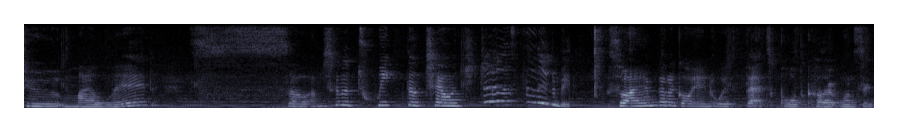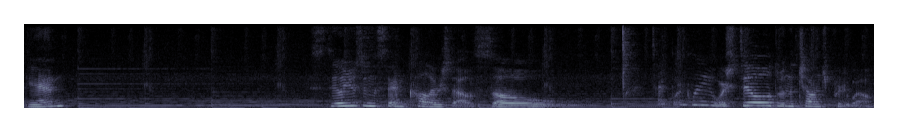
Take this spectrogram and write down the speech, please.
to my lid. So I'm just gonna tweak the challenge just a little bit. So I am gonna go in with that gold color once again. Still using the same colors though, so technically we're still doing the challenge pretty well.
